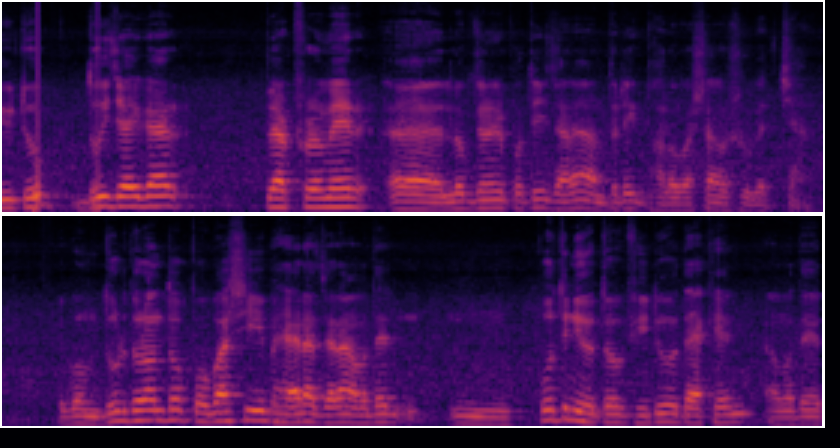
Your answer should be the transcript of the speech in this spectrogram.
ইউটিউব দুই জায়গার প্ল্যাটফর্মের লোকজনের প্রতি যারা আন্তরিক ভালোবাসা ও শুভেচ্ছা। এবং দূর দূরান্ত প্রবাসী ভাইয়েরা যারা আমাদের প্রতিনিয়ত ভিডিও দেখেন আমাদের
